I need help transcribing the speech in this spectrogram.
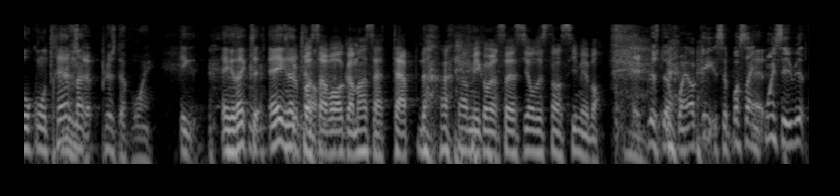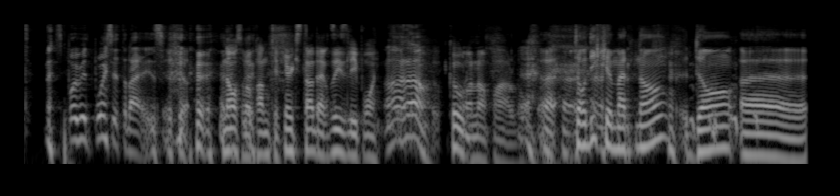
Au contraire, Plus ma- de, plus de points. exact, Je peux pas exactement. savoir comment ça tape dans, dans mes conversations de ce temps-ci, mais bon. Plus de points. OK, c'est pas 5 points, c'est 8. C'est pas 8 points, c'est 13. Non, ça va prendre quelqu'un qui standardise les points. Ah non. Cool. On en parle. Voilà. Tandis que maintenant, dans euh,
